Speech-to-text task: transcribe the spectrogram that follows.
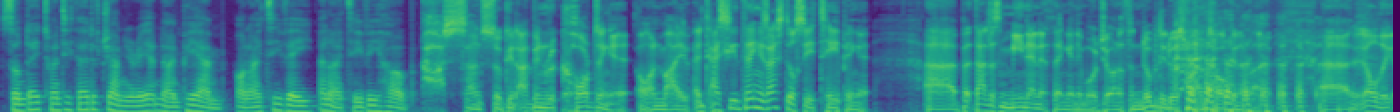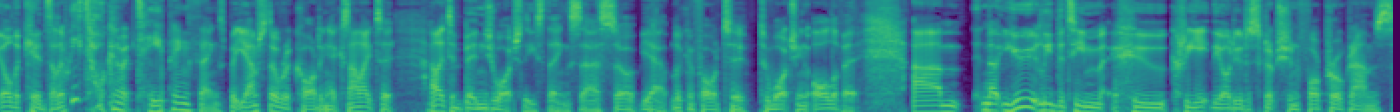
Sunday, 23rd of January at 9pm on ITV and ITV Hub. Oh, sounds so good. I've been recording it on my. I I see. The thing is, I still say taping it. Uh, but that doesn't mean anything anymore, Jonathon. Nobody knows what I'm talking about. Uh, all the all the kids are like, "What are you talking about taping things?" But yeah, I'm still recording it because I like to I like to binge watch these things. Uh, so yeah, looking forward to to watching all of it. Um, now you lead the team who create the audio description for programs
